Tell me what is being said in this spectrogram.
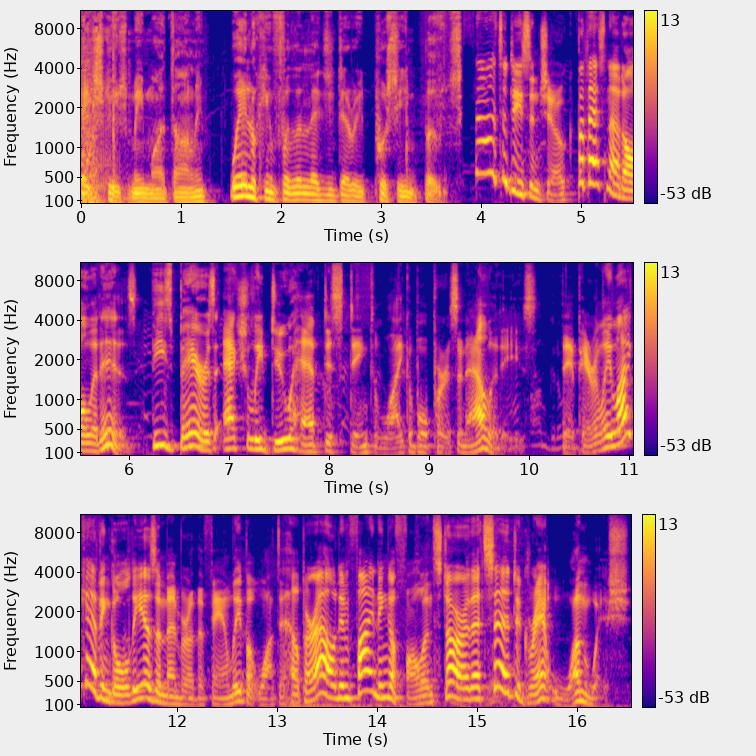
Excuse me, my darling. We're looking for the legendary Puss in Boots. Now, it's a decent joke, but that's not all it is. These bears actually do have distinct, likable personalities. They apparently like having Goldie as a member of the family, but want to help her out in finding a fallen star that's said to grant one wish.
